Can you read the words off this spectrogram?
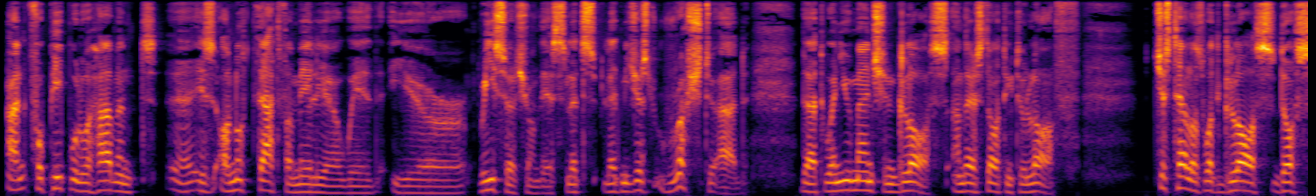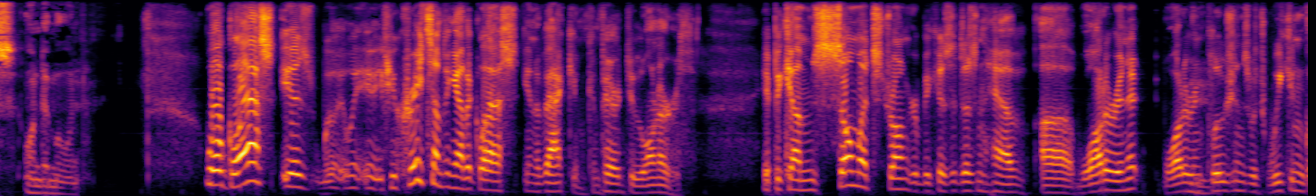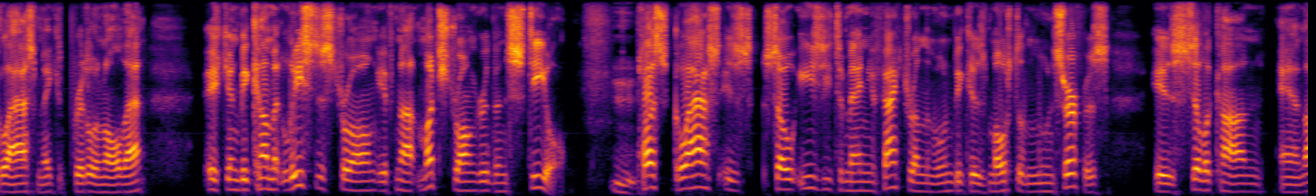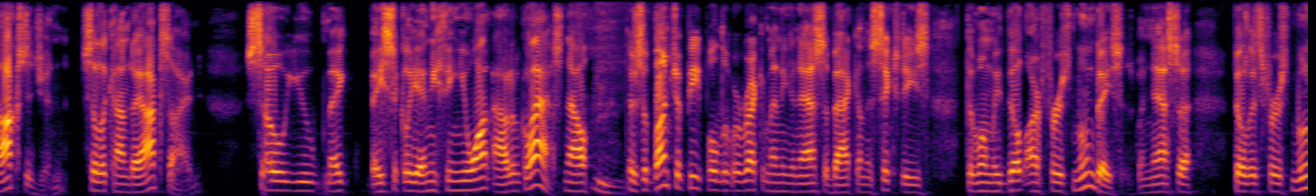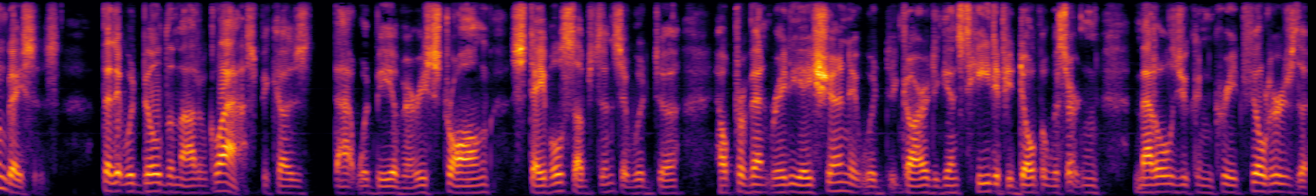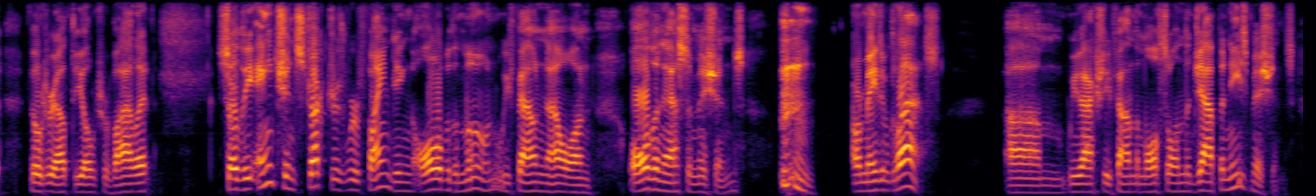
And for people who haven't uh, is are not that familiar with your research on this, let's let me just rush to add that when you mention glass and they're starting to laugh, just tell us what glass does on the moon. Well, glass is, if you create something out of glass in a vacuum compared to on Earth, it becomes so much stronger because it doesn't have uh, water in it, water Mhm. inclusions, which weaken glass, make it brittle, and all that. It can become at least as strong, if not much stronger, than steel. Mm. Plus, glass is so easy to manufacture on the moon because most of the moon's surface is silicon and oxygen, silicon dioxide. So you make basically anything you want out of glass. Now, Mm. there's a bunch of people that were recommending to NASA back in the 60s that when we built our first moon bases, when NASA built its first moon bases, that it would build them out of glass because that would be a very strong, stable substance. It would uh, help prevent radiation. It would guard against heat. If you dope it with certain metals, you can create filters that filter out the ultraviolet. So the ancient structures we're finding all over the moon, we found now on all the NASA missions, are made of glass. Um, we've actually found them also on the Japanese missions.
